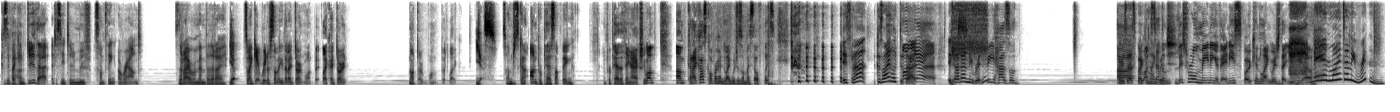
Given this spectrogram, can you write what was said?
because if I Uh-huh. can do that, I just need to move something around so that I remember that I. Yep. So I get rid of something that I don't want, but like I don't, not don't want, but like. Yes. So I'm just going to unprepare something and prepare the thing I actually want. Um, can I cast comprehend languages on myself, please? Is that because I looked at that? oh that? yeah. Is Yes. that only written? She has a. Or is that Uh, spoken you understand language? The literal meaning of any spoken language that you hear. Man, mine's only written.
